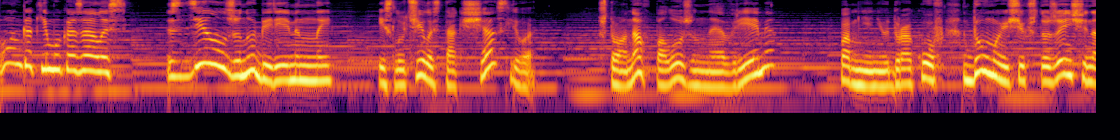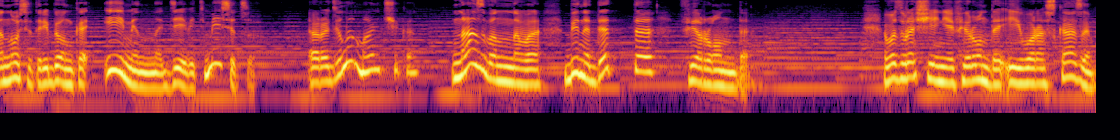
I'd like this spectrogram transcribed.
он, как ему казалось, сделал жену беременной, и случилось так счастливо, что она в положенное время – по мнению дураков, думающих, что женщина носит ребенка именно 9 месяцев, родила мальчика, названного Бенедетто Ферронда. Возвращение Ферронда и его рассказы,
